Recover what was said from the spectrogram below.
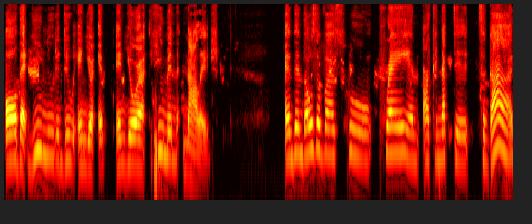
all that you knew to do in your in, your human knowledge. And then those of us who pray and are connected to God,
